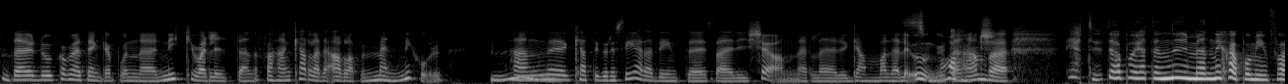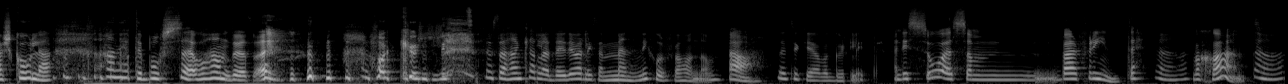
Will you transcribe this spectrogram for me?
Där, då kommer jag att tänka på när Nick var liten, för han kallade alla för människor. Mm. Han eh, kategoriserade inte så i kön eller gammal eller ung, Smart. utan han bara Vet du, det har börjat en ny människa på min förskola. Han heter Bosse och han, du vet så här. Vad gulligt. Så han kallade, det var liksom människor för honom. Ja, Det tycker jag var gulligt. men det är så som, varför inte? Ja. Vad skönt. ja.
